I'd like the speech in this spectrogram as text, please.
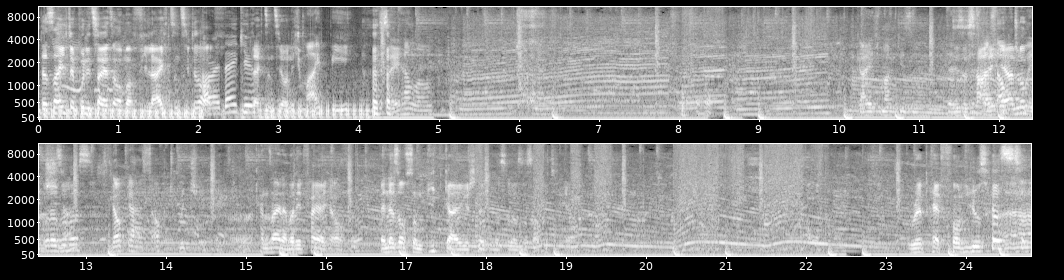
Das sage ich der Polizei jetzt auch mal. Vielleicht sind sie drauf. Alright, thank you. Vielleicht sind sie auch nicht. Might be. Say hello. Geil, ich mag diesen Das- Dieses HDR-Look oder ne? sowas? Ich glaube, der heißt auch Twitch. Kann sein, aber den feiere ich auch. Wenn der so auf so ein Beat geil geschnitten ist oder so, ist auch richtig geil. RIP Headphone Users. Ah,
